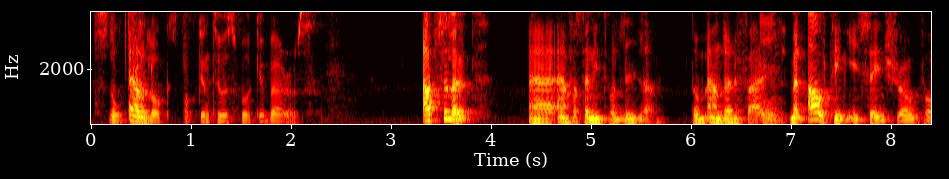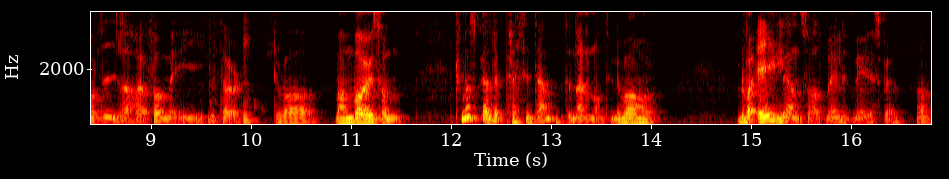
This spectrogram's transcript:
snott från Lock, Stock and Two Barrels. Absolut. Eh, även fast den inte var lila. De ändrade färg. Mm. Men allting i Saints Row var lila har jag för mig i The Third. Mm. Det var, man var ju som, tror man spelade presidenten eller någonting. Det var, det var aliens och allt möjligt med i det spelet. Ja.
